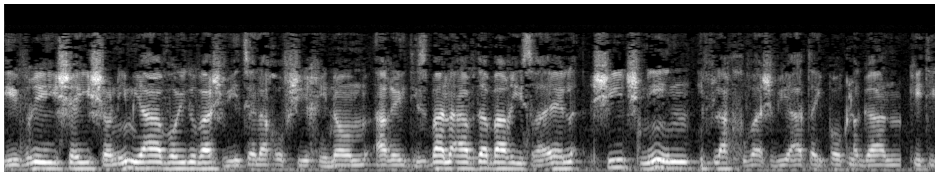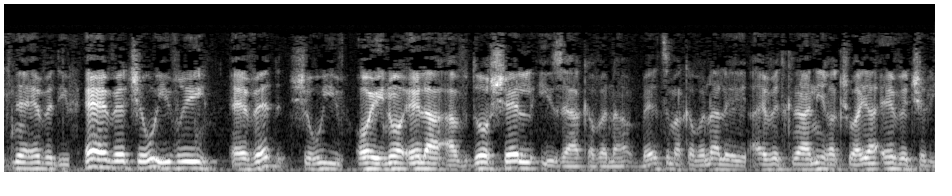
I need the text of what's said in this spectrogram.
עברי שישונים יעבוידו והשוויץ אל החופשי חינום, הרי תזבן עבדה בר ישראל, שיט שנין יפלח ובשביעת היפוק לגן, כי תקנה עבד עבד עבד שהוא עברי, עבד שהוא עברי, או אינו אלא עבדו של אי זה הכוונה. בעצם הכוונה לעבד כנעני, רק שהוא היה עבד שלי,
